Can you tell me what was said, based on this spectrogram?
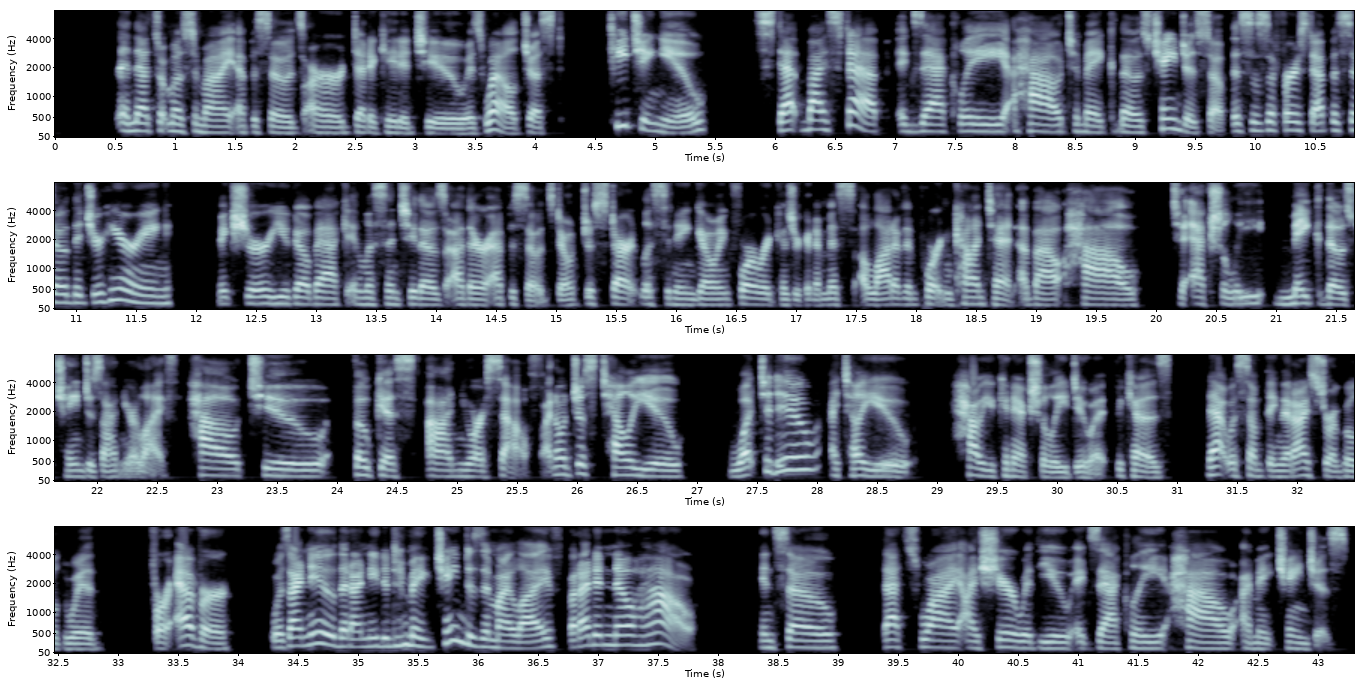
And that's what most of my episodes are dedicated to as well, just teaching you step by step exactly how to make those changes. So if this is the first episode that you're hearing, make sure you go back and listen to those other episodes. Don't just start listening going forward because you're going to miss a lot of important content about how to actually make those changes on your life, how to focus on yourself. I don't just tell you what to do, I tell you how you can actually do it because that was something that I struggled with forever was I knew that I needed to make changes in my life, but I didn't know how. And so that's why I share with you exactly how I make changes.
